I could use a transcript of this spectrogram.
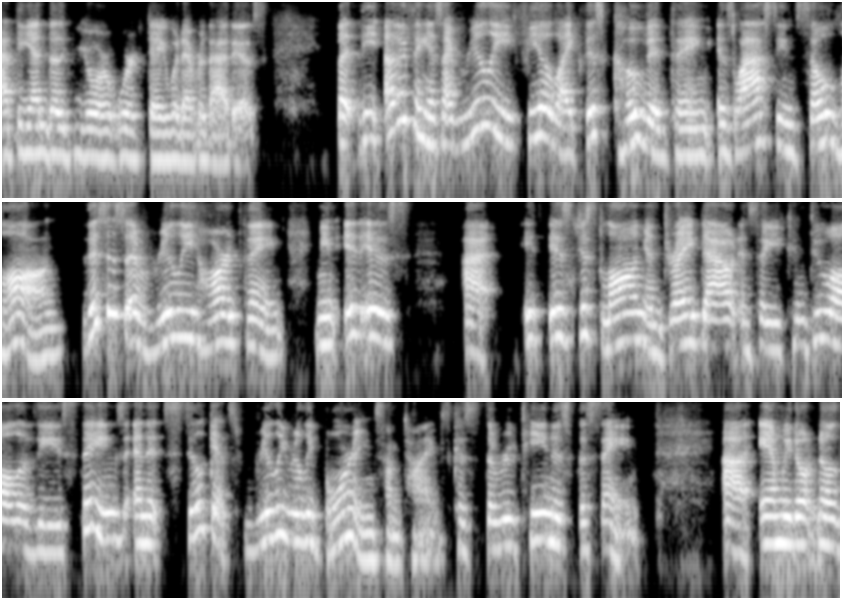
at the end of your workday, whatever that is. But the other thing is, I really feel like this COVID thing is lasting so long. This is a really hard thing. I mean, it is. Uh, it is just long and dragged out and so you can do all of these things and it still gets really really boring sometimes because the routine is the same. Uh, and we don't know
